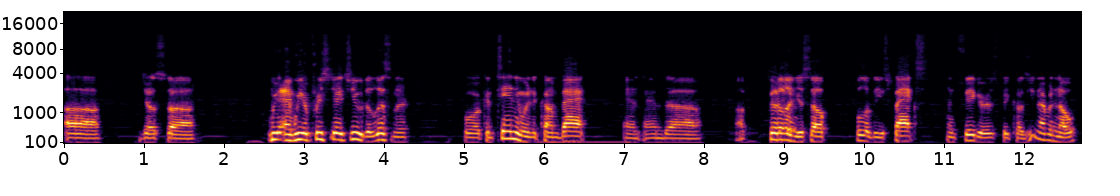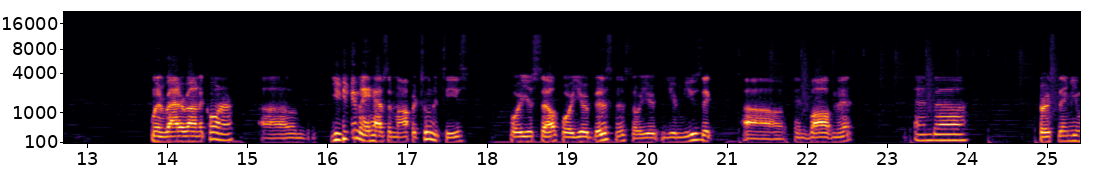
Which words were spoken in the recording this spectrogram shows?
uh, just uh, we and we appreciate you, the listener, for continuing to come back and and uh, uh, filling yourself full of these facts and figures because you never know when right around the corner um, you, you may have some opportunities for yourself or your business or your your music uh, involvement. And uh, first thing you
